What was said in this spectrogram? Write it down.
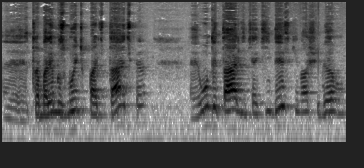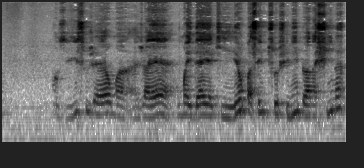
é, trabalhamos muito parte tática. É, um detalhe que aqui, desde que nós chegamos, isso já é uma, já é uma ideia que eu passei para o Sr. Felipe lá na China,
